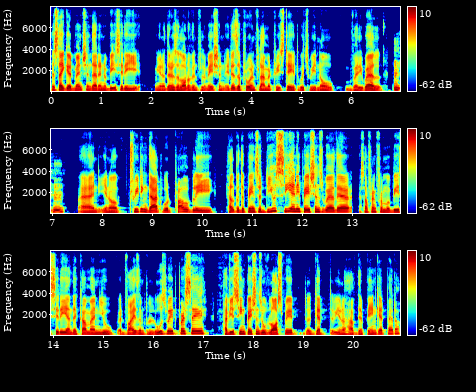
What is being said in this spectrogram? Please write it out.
Just like you had mentioned that in obesity, you know, there is a lot of inflammation. It is a pro inflammatory state, which we know very well. Mm-hmm. And, you know, treating that would probably help with the pain. So, do you see any patients where they're suffering from obesity and they come and you advise them to lose weight per se? Have you seen patients who've lost weight uh, get, you know, have their pain get better?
